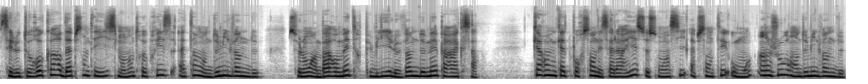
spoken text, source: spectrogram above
C'est le taux record d'absentéisme en entreprise atteint en 2022, selon un baromètre publié le 22 mai par AXA. 44% des salariés se sont ainsi absentés au moins un jour en 2022,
